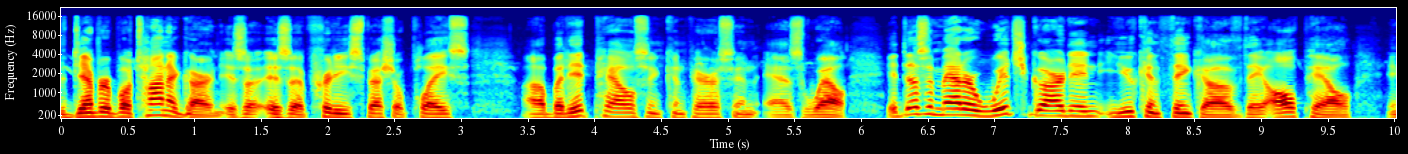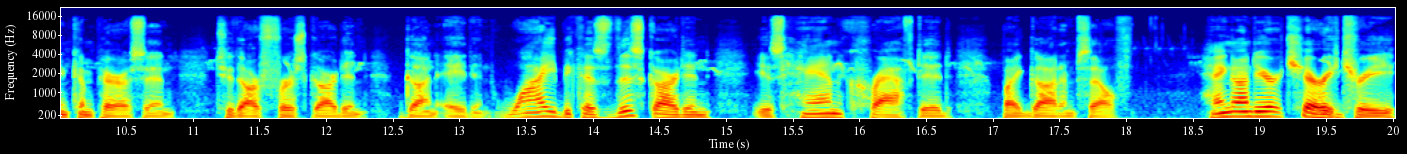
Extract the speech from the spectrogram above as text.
The Denver Botanic Garden is a, is a pretty special place, uh, but it pales in comparison as well. It doesn't matter which garden you can think of, they all pale in comparison to our first garden, Gan Eden. Why? Because this garden is handcrafted by God Himself. Hang on to your cherry tree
